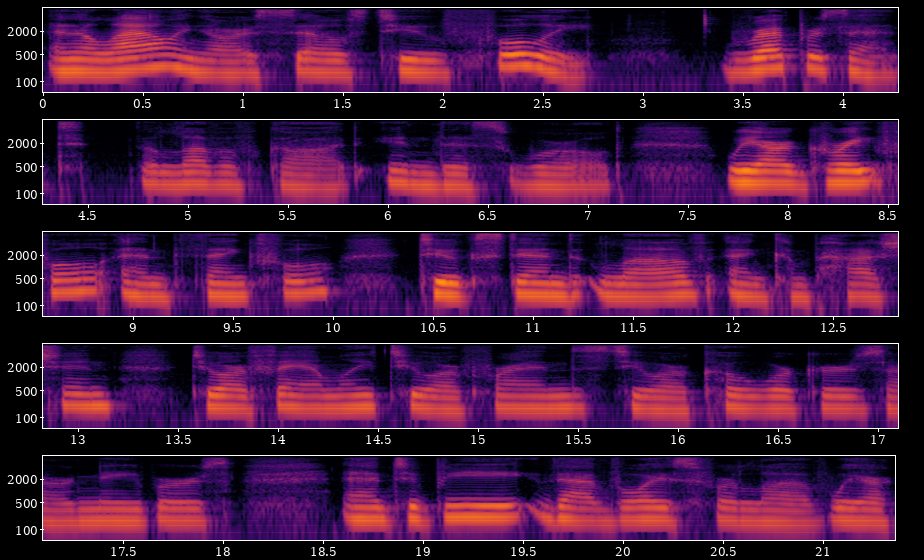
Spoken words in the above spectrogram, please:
and allowing ourselves to fully represent the love of God in this world. We are grateful and thankful to extend love and compassion to our family, to our friends, to our coworkers, our neighbors, and to be that voice for love. We are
